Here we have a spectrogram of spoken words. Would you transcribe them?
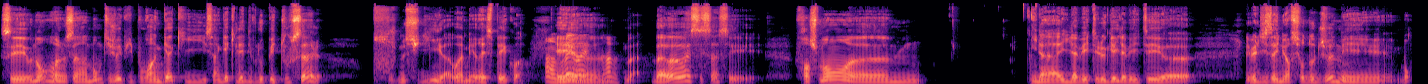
C'est non, c'est un bon petit jeu. Et puis pour un gars qui, c'est un gars qui l'a développé tout seul. pff, je me suis dit ah ouais, mais respect quoi. En Et vrai, ouais, euh, grave. bah, bah ouais, ouais, c'est ça. C'est franchement, euh, il a, il avait été le gars, il avait été euh, level designer sur d'autres jeux, mais bon.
